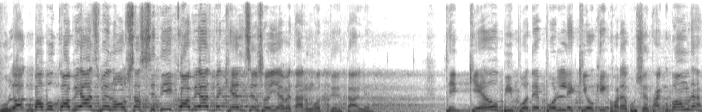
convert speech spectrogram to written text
পুলকবাবু কবে আসবে নৌশাদ সিদ্দিকি কবে আসবে, খেল শেষ হয়ে যাবে তার মধ্যে, তাহলে। ঠিক কেউ বিপদে পড়লে কেউ কি ঘরে বসে থাকব আমরা?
